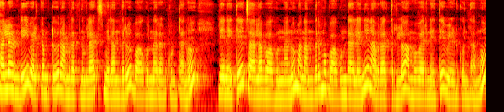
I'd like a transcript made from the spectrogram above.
హలో అండి వెల్కమ్ టు రామరత్న బ్లాగ్స్ మీరందరూ బాగున్నారనుకుంటాను. నేనైతే చాలా బాగున్నాను. మనందరము బాగుండాలని నవరాత్రుల్లో అమ్మవారిని అయితే వేడుకుందాము.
